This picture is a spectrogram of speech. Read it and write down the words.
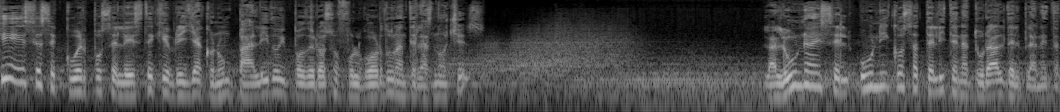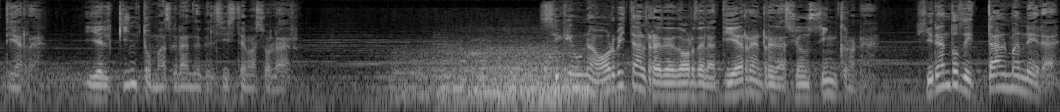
¿qué es ese cuerpo celeste que brilla con un pálido y poderoso fulgor durante las noches? La Luna es el único satélite natural del planeta Tierra y el quinto más grande del sistema solar. Sigue una órbita alrededor de la Tierra en relación síncrona, girando de tal manera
